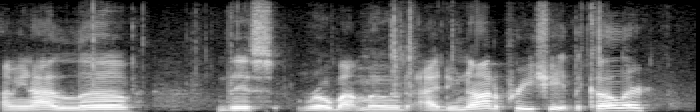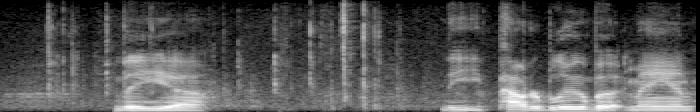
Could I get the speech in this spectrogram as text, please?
I mean, I love this robot mode. I do not appreciate the color, the uh, the powder blue, but man,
